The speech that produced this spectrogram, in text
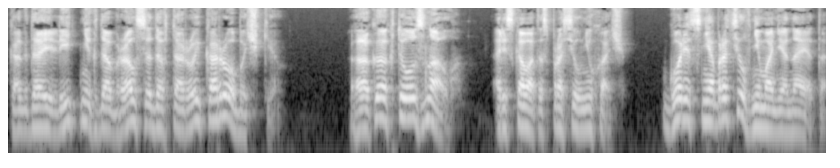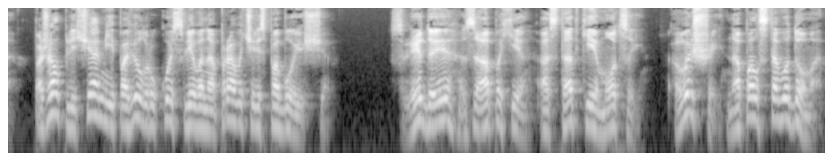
когда элитник добрался до второй коробочки. А как ты узнал? Рисковато спросил Нюхач. Горец не обратил внимания на это. Пожал плечами и повел рукой слева направо через побоище. Следы, запахи, остатки эмоций. Высший напал с того дома.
